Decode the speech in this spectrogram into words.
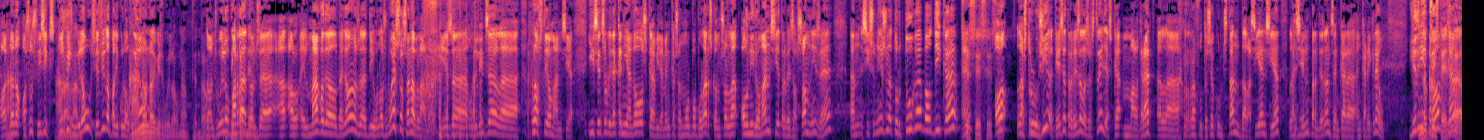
o, Ah. no, no, ossos físics. Ah, tu has val, vist val. Willow? Si has vist la pel·lícula Ah, Willow... no, no he vist Willow, no. tens raó. Doncs Willow parla, pendent. doncs, eh, el, el mago del d'allò eh, diu los huesos han hablado, i és, eh, utilitza la- l'osteomància. I sense oblidar que n'hi ha dos que, evidentment, que són molt populars, com són la oniromància a través dels somnis, eh? Um, si somies una tortuga vol dir que... Eh? Sí, sí, sí, sí. O l'astrologia, que és a través de les estrelles, que, malgrat la refutació constant de la ciència, la gent, per entendre'ns, encara, encara hi creu. Jo diria, No però, existeix que... la,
